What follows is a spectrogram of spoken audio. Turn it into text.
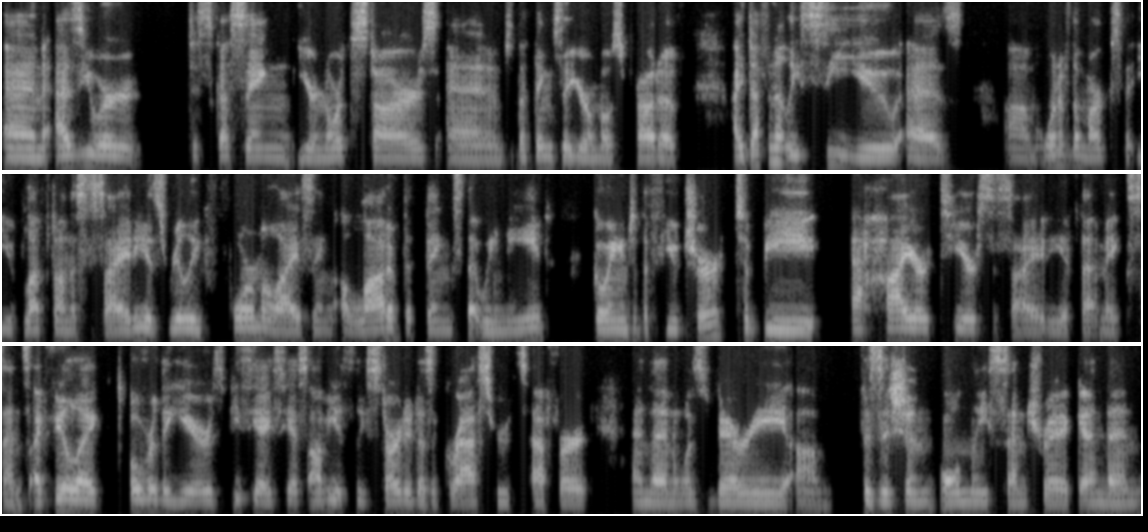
And as you were discussing your North Stars and the things that you're most proud of, I definitely see you as um, one of the marks that you've left on the society is really formalizing a lot of the things that we need going into the future to be a higher tier society, if that makes sense. I feel like over the years, PCICS obviously started as a grassroots effort and then was very um, physician only centric, and then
